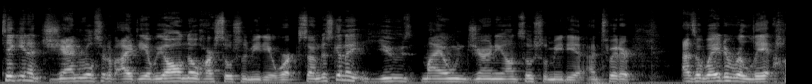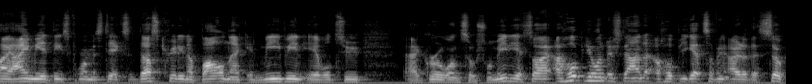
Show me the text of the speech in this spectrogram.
taking a general sort of idea. We all know how social media works. So I'm just going to use my own journey on social media and Twitter as a way to relate how I made these four mistakes, thus creating a bottleneck in me being able to uh, grow on social media. So I, I hope you understand it. I hope you get something out of this. So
